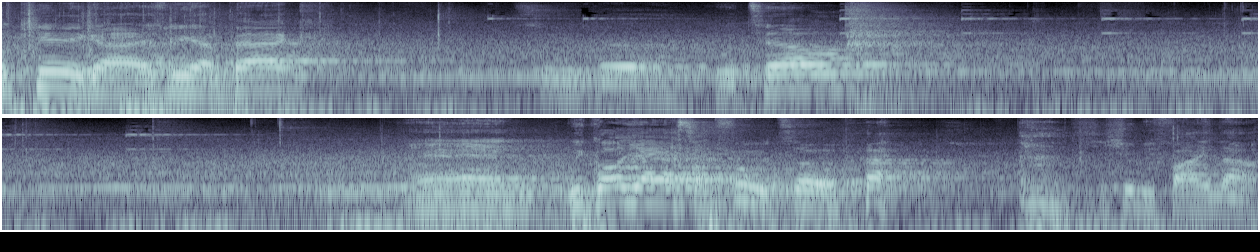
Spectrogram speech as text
Okay, guys, we are back to the hotel. And we got Yaya some food, so she should be fine now.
